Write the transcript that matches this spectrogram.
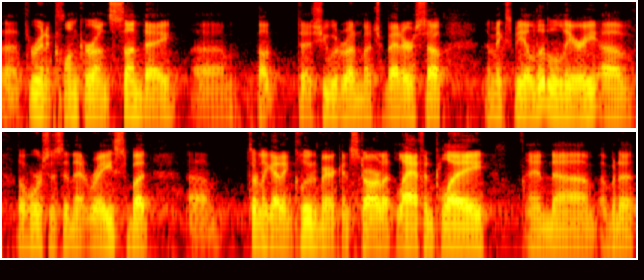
uh, threw in a clunker on Sunday. Um, thought uh, she would run much better. So it makes me a little leery of the horses in that race. But um, certainly got to include American Starlet, Laugh and Play, and um, I'm going to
